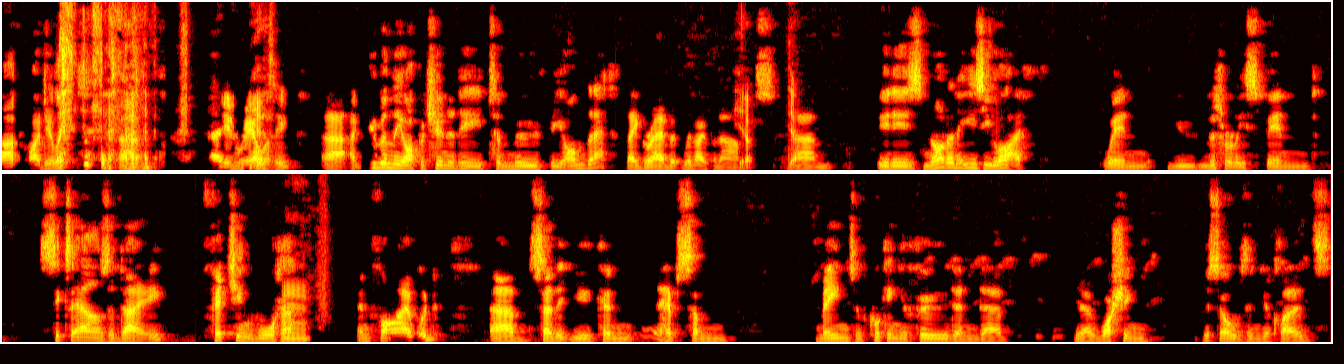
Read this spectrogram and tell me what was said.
far from idyllic um, in reality, uh, are given the opportunity to move beyond that, they grab it with open arms. Yep. Yep. Um, it is not an easy life when you literally spend six hours a day fetching water mm. and firewood um, so that you can have some means of cooking your food and uh, you know washing yourselves and your clothes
